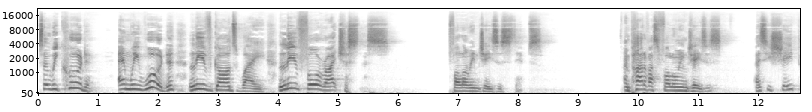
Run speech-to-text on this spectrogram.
So we could and we would live God's way, live for righteousness, follow in Jesus' steps. And part of us following Jesus as his sheep,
